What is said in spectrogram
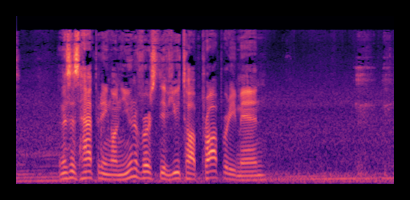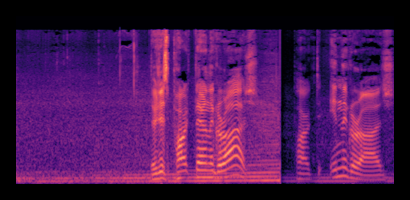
And this is happening on University of Utah property, man. They're just parked there in the garage. Parked in the garage,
